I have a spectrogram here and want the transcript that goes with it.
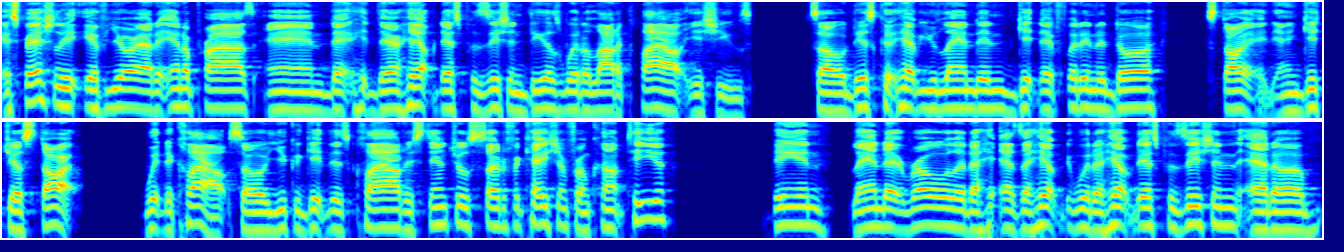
especially if you're at an enterprise and that their help desk position deals with a lot of cloud issues. So this could help you land in, get that foot in the door, start and get your start with the cloud. So you could get this cloud essentials certification from CompTIA, then land that role a, as a help with a help desk position at a,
